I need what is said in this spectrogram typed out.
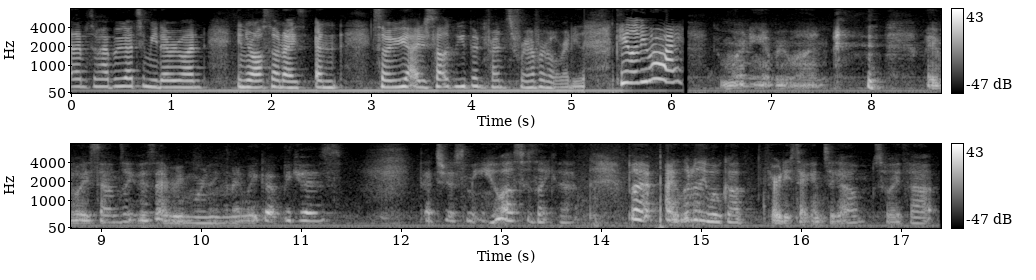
and I'm so happy we got to meet everyone and you're all so nice. And some of you, I just felt like we've been friends forever already. Okay, love you, bye. Good morning, everyone. my voice sounds like this every morning when I wake up because that's just me. Who else is like that? But I literally woke up 30 seconds ago, so I thought,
